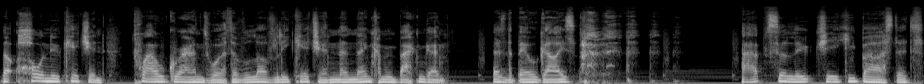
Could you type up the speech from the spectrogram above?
That whole new kitchen, 12 grand's worth of lovely kitchen, and then coming back and going, there's the bill, guys. Absolute cheeky bastards.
